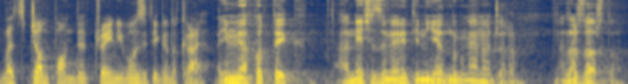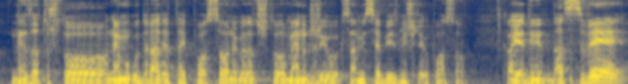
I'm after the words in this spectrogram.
let's jump on that train i voziti ga do kraja. Imam ja hot take, a neće zameniti ni jednog menadžera. A znaš zašto? Ne zato što ne mogu da rade taj posao, nego zato što menadžeri uvek sami sebi izmišljaju posao. Kao jedini, da sve,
